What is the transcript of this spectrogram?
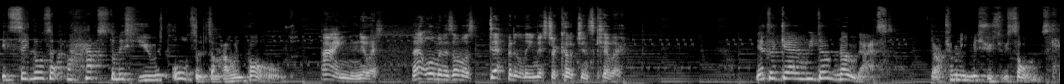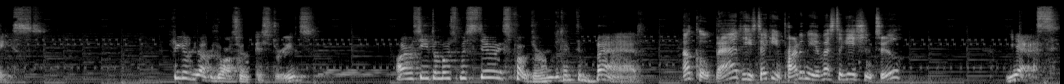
it signals that perhaps the Miss Yu is also somehow involved. I knew it. That woman is almost definitely Mr. Coachen's killer. Yet again, we don't know that. There are too many mysteries to be solved in this case. Speaking of the Yatagarasu mysteries, I received the most mysterious photo from Detective Badd. Uncle Badd, he's taking part in the investigation too? Yes,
